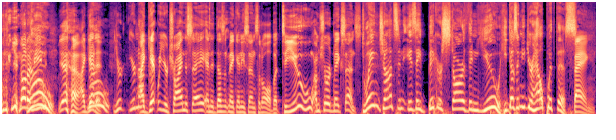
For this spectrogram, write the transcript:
you know what I No. mean? Yeah, I get no, it. you're you're not. I get what you're trying to say, and it doesn't make any sense at all. But to you, I'm sure it makes sense. Dwayne Johnson is a bigger star than you. He doesn't need your help with this. Bang,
